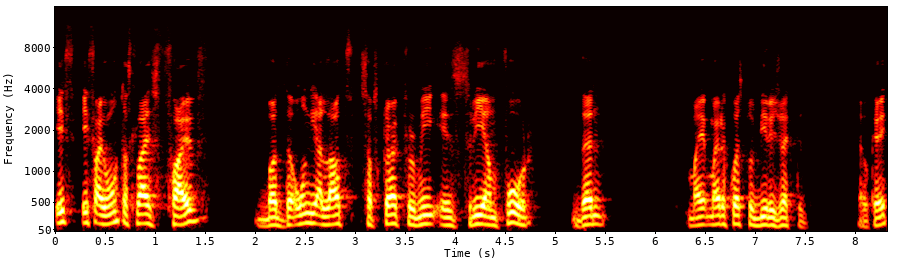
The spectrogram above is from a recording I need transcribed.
if, if I want to slice five, but the only allowed subscribed for me is three and four, then my, my request will be rejected. Okay.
